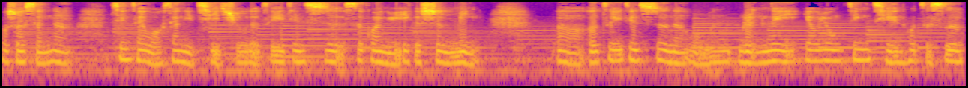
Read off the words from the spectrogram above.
我说神啊，现在我向你祈求的这一件事是关于一个生命，呃，而这一件事呢，我们人类要用金钱或者是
